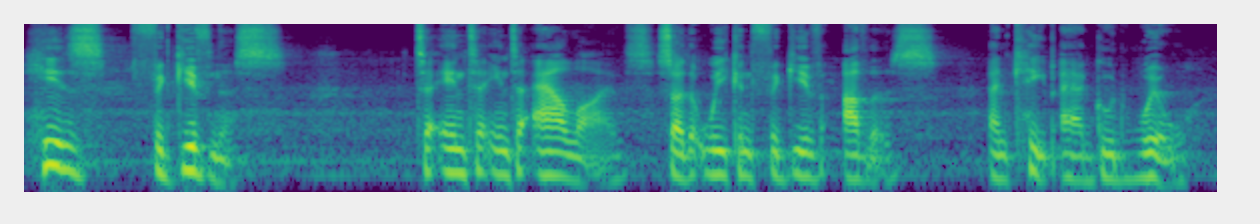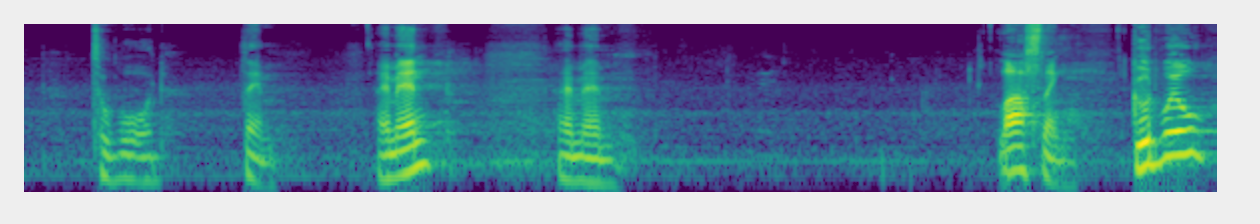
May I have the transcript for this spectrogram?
His forgiveness to enter into our lives so that we can forgive others and keep our goodwill toward them. Amen? Amen. Last thing goodwill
